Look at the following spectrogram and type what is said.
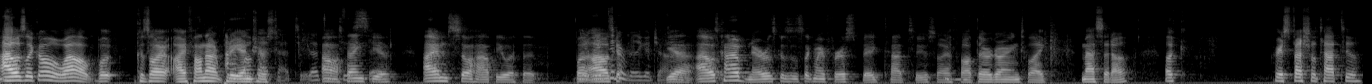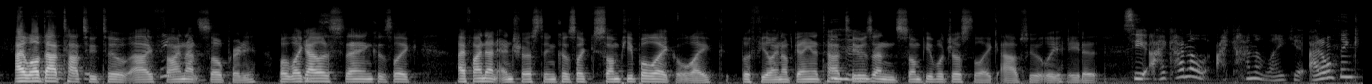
I was like, oh wow, but because I, I found that pretty I interesting. That Oh, thank sick. you. I am so happy with it. But yeah, I was did a really good job. yeah, I was kind of nervous because it's like my first big tattoo, so I Mm-hmm. thought they were going to like mess it up. Look, her special tattoo. I love that tattoo too. I find that so pretty. But like I was saying, because like I find that interesting because like some people like like the feeling of getting the tattoos, Mm-hmm. and some people just like absolutely hate it. See, I kind of, I kind of like it. I don't think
